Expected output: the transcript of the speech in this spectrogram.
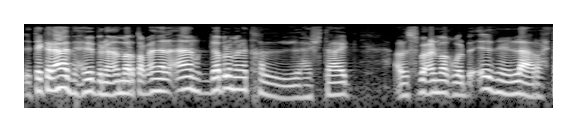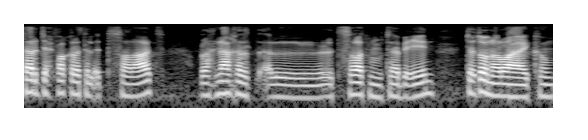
يعطيك العافية حبيبنا عمر. طبعا الآن قبل ما ندخل الهاشتاج الأسبوع المقبل بإذن الله راح ترجع فقرة الاتصالات وراح ناخذ ال- الاتصالات من المتابعين تعطونا رأيكم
